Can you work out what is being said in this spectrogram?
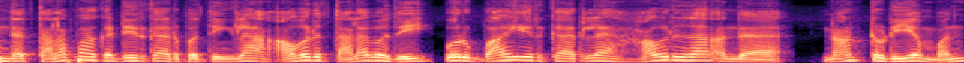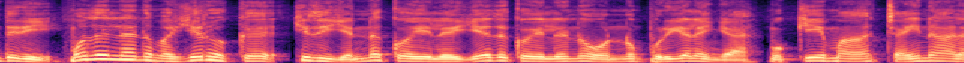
இந்த தலப்பா கட்டியிருக்காரு பாத்தீங்களா? அவரு தளபதி ஒரு பாய் இருக்காருல்ல அவரு தான் அந்த நாட்டுடைய மந்திரி. முதல்ல நம்ம ஹீரோக்கு இது என்ன கோயில் ஏது கோயிலுன்னு ஒன்னும் புரியலைங்க. முக்கியமா சைனால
